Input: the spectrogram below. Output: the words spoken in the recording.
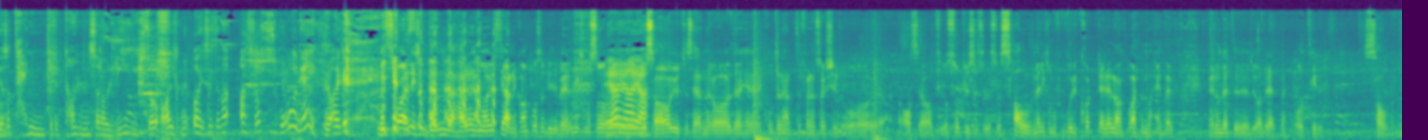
og så tenke på danser og lys og alt mulig. Og jeg synes det var altså så gøy. Ja. Men så er det liksom den det her Nå er vi Stjernekamp, og så blir det vel liksom også Ja, ja, ja. USA og utescener og det hele kontinentet for den saks skyld, og Asia. og alt. Og så plutselig så, så salme. liksom Hvor kort eller lang var den veien mellom, mellom dette du har drevet med, og til salmen?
